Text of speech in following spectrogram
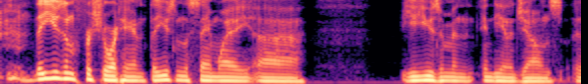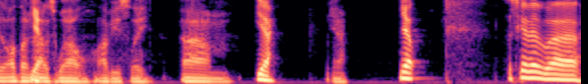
they use them for shorthand. They use them the same way uh, you use them in Indiana Jones, although Yeah. not as well, obviously. Um, yeah, yeah. Yep. Let's go to uh,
